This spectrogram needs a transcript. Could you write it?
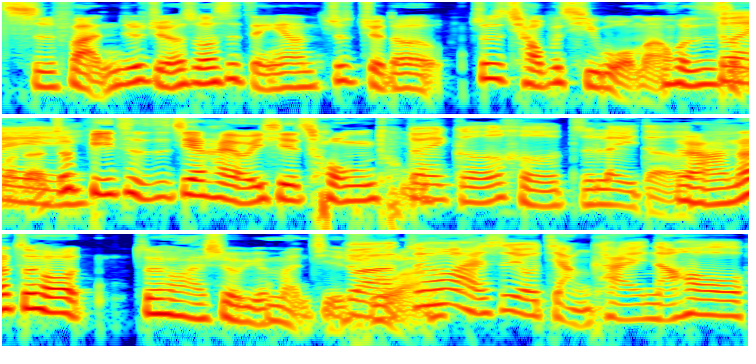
吃饭，你就觉得说是怎样，就觉得就是瞧不起我嘛，或者是什么的，就彼此之间还有一些冲突，对，隔阂之类的，对啊，那最后。最后还是有圆满结束了，对啊，最后还是有讲开，然后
